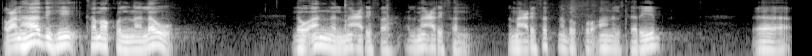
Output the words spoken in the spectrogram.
طبعا هذه كما قلنا لو لو أن المعرفة المعرفة معرفتنا بالقرآن الكريم آه،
